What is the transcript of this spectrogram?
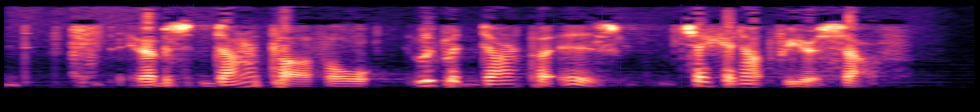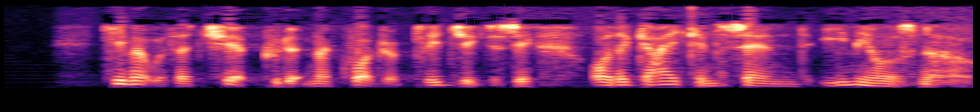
It was DARPA. All, look what DARPA is. Check it out for yourself. Came out with a chip, put it in a quadriplegic to say, oh, the guy can send emails now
